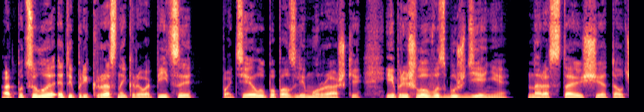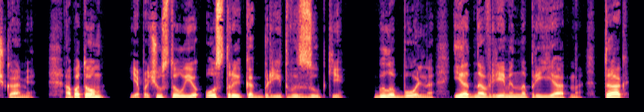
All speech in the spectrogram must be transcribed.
От поцелуя этой прекрасной кровопийцы по телу поползли мурашки, и пришло возбуждение, нарастающее толчками. А потом я почувствовал ее острые, как бритвы, зубки. Было больно и одновременно приятно, так,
